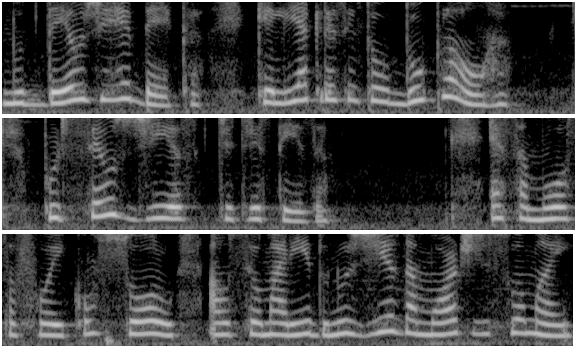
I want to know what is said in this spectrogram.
no Deus de Rebeca, que lhe acrescentou dupla honra por seus dias de tristeza. Essa moça foi consolo ao seu marido nos dias da morte de sua mãe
